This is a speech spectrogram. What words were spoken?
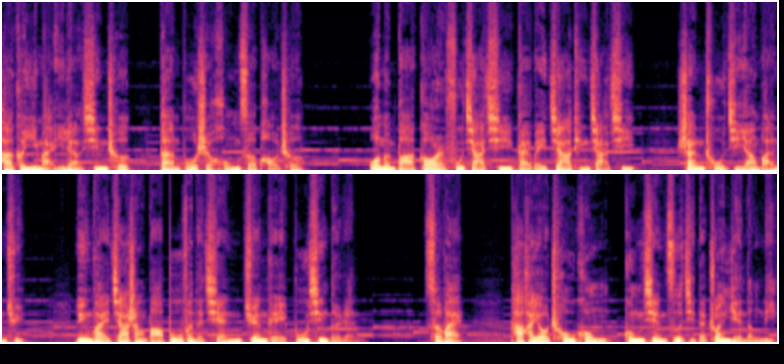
他可以买一辆新车，但不是红色跑车。我们把高尔夫假期改为家庭假期，删除几样玩具。另外加上把部分的钱捐给不幸的人。此外，他还要抽空贡献自己的专业能力，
